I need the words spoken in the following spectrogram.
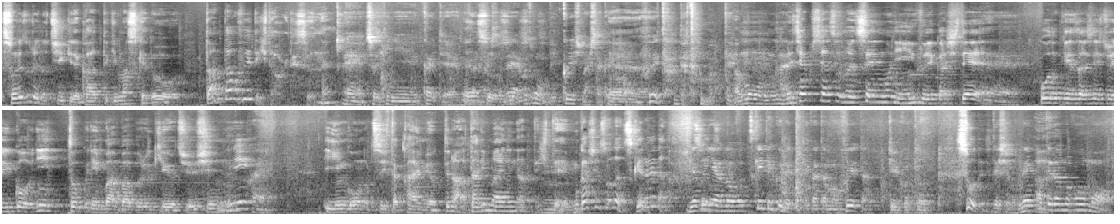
それぞれの地域で変わってきますけどだんだん増えてきたわけですよね。ええ書籍に書いてございましたね、ええそうそうそう私もびっくりしましたけど、ええ。増えたんだと思って。あもうめちゃくちゃその戦後にインフレ化して、え高度経済成長以降に特にまあバブル期を中心にえはい。隠語のついた戒名っていうのは当たり前になってきて、昔はそんなつけられなかった。逆にあのつけてくれって方も増えたっていうことそうです。でしょうね、はいお寺の方も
